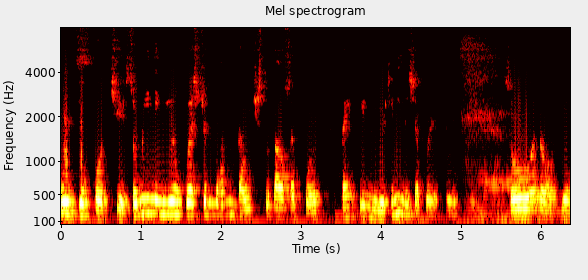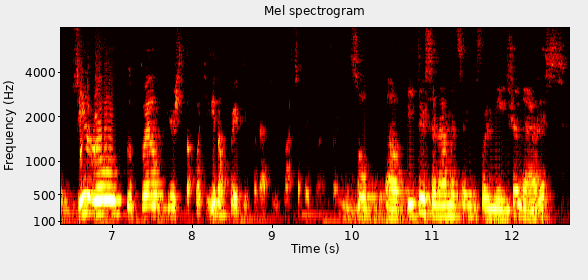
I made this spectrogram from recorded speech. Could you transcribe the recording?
old Years. yung kotse. So meaning yung question mo kanina, which is 2004, 19 years, hindi na siya pwede. So ano, yung 0 to 12 years na kotse, yun ang pwede pa natin ipasok kay Car Cash. so, ah, Peter, salamat sa information. Ha? Yes.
